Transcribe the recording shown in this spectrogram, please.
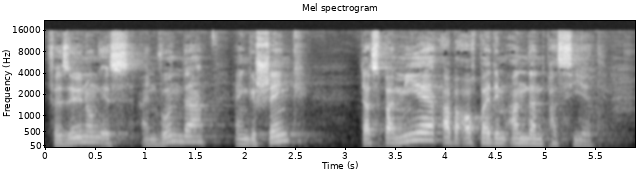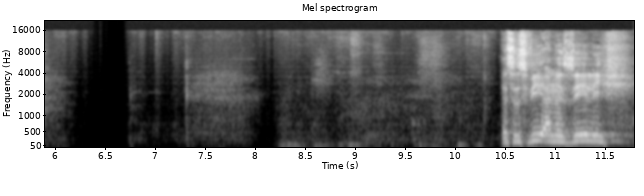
Versöhnung ist ein Wunder, ein Geschenk, das bei mir, aber auch bei dem anderen passiert. Es ist wie eine selig,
